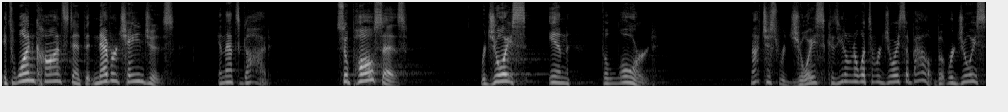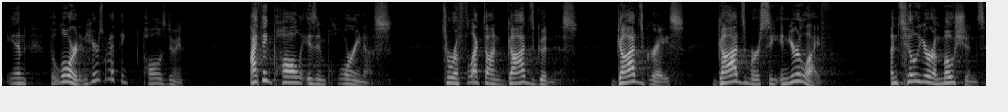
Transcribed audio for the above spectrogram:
It's one constant that never changes, and that's God. So Paul says, rejoice in the Lord. Not just rejoice because you don't know what to rejoice about, but rejoice in the Lord. And here's what I think Paul is doing I think Paul is imploring us to reflect on God's goodness, God's grace, God's mercy in your life until your emotions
